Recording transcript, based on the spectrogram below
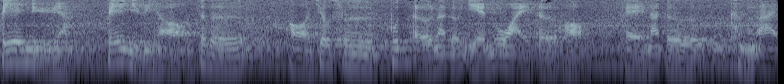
鳖女呀，悲女哦，这个哦，就是不得那个言外的哈。哎，那个疼爱，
